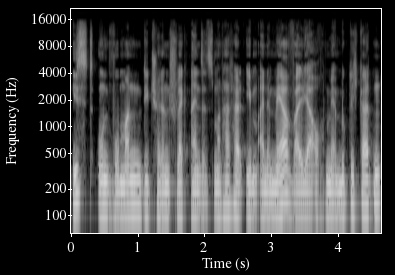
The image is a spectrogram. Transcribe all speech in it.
ist und wo man die Challenge Flag einsetzt. Man hat halt eben eine mehr, weil ja auch mehr Möglichkeiten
